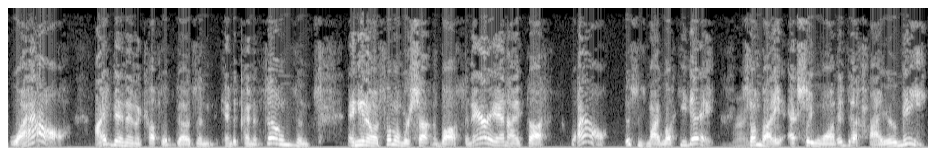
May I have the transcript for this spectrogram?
wow, I've been in a couple of dozen independent films and, and you know, some of them were shot in the Boston area and I thought, wow, this is my lucky day. Right. Somebody actually wanted to hire me.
